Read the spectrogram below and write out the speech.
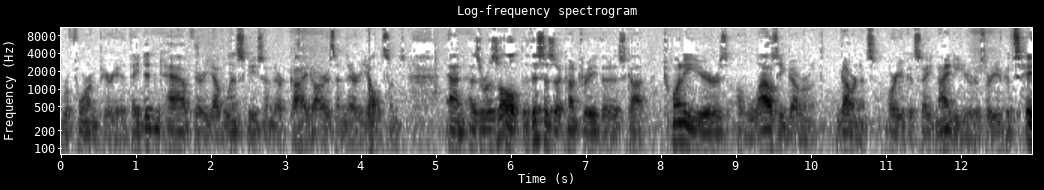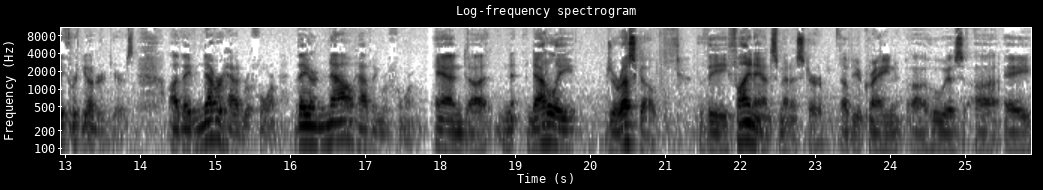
reform period. They didn't have their Yavlinskys and their Gaidars and their Yeltsins. And as a result, this is a country that has got 20 years of lousy government, governance, or you could say 90 years, or you could say 300 years. Uh, they've never had reform. They are now having reform. And uh, N- Natalie Jaresko, the finance minister of Ukraine, uh, who is uh, a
